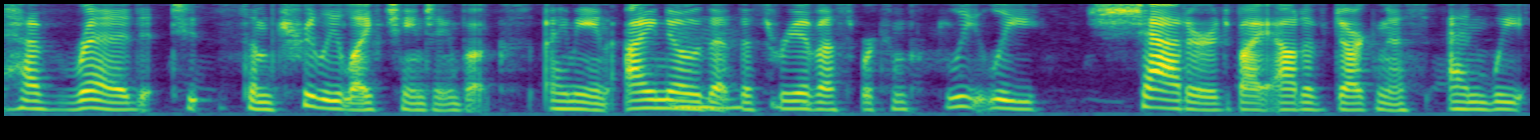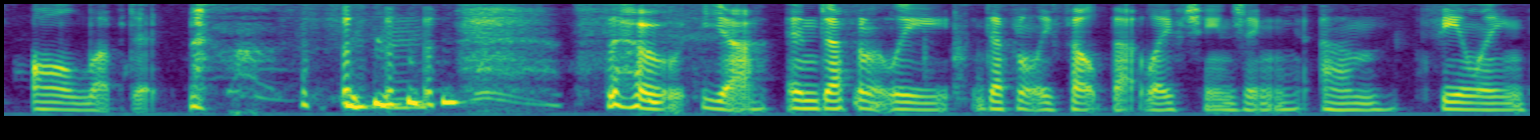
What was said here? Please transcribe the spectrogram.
have read to some truly life-changing books. I mean i know that mm-hmm. the three of us were completely shattered by out of darkness and we all loved it. So yeah and definitely definitely felt that life-changing um, feeling.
